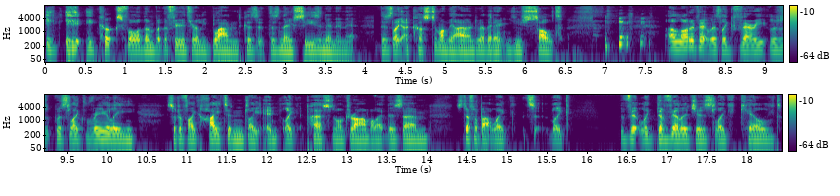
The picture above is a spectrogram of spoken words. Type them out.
he, he he cooks for them, but the food's really bland because there's no seasoning in it. There's like a custom on the island where they don't use salt. a lot of it was like very was, was like really sort of like heightened like in like personal drama. Like there's um stuff about like like vi- like the villagers like killed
